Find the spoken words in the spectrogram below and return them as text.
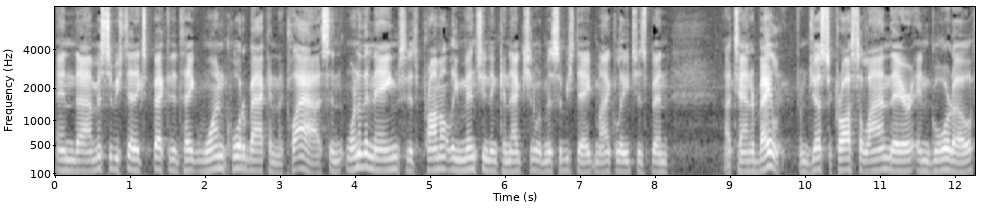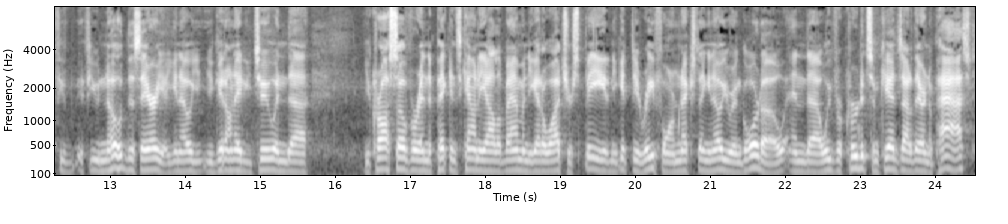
And uh, Mississippi State expected to take one quarterback in the class. And one of the names that is prominently mentioned in connection with Mississippi State, Mike Leach, has been uh, Tanner Bailey from just across the line there in Gordo. If you if you know this area, you know you, you get on 82 and uh, you cross over into Pickens County, Alabama, and you got to watch your speed, and you get the reform. Next thing you know, you're in Gordo, and uh, we've recruited some kids out of there in the past.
